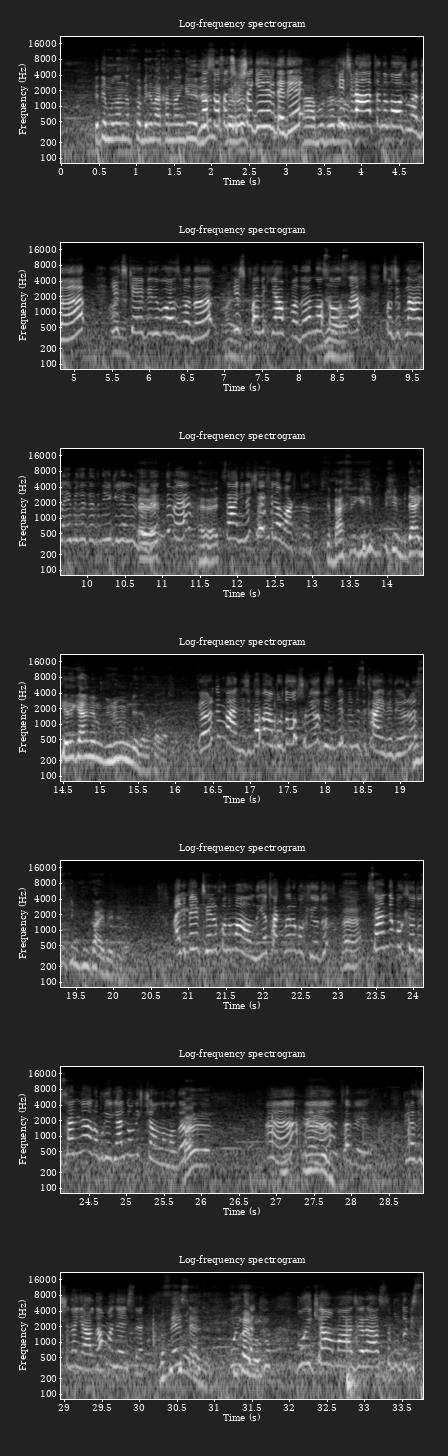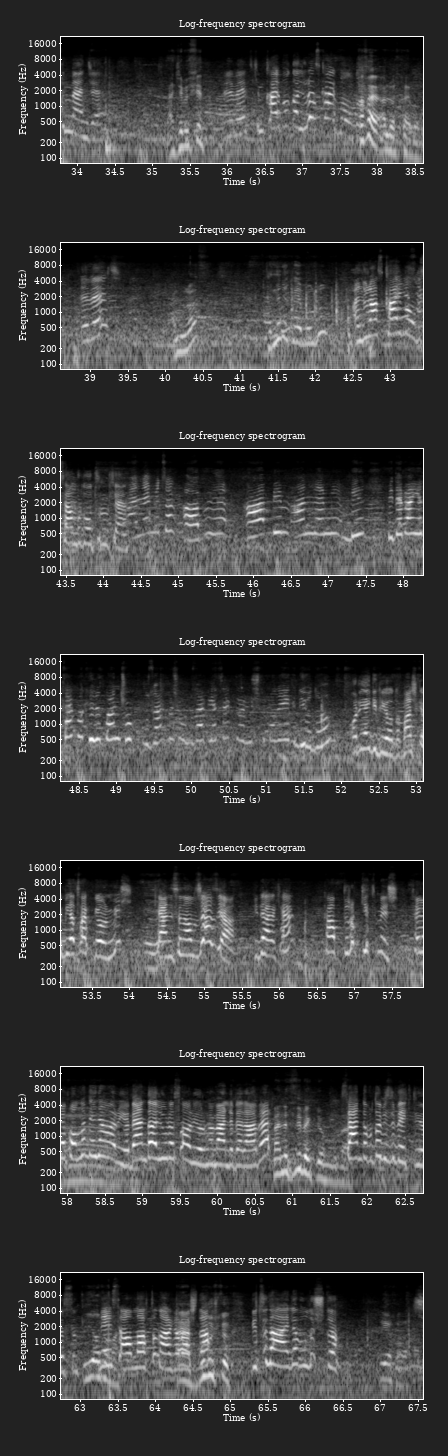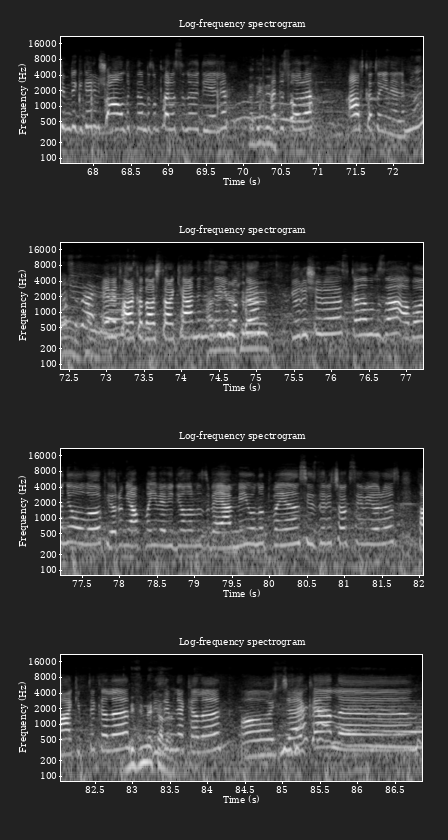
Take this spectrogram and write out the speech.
Dedim bundan nasıl sonra benim arkamdan gelir dedim. Nasıl olsa Böyle- çıkışa gelir dedi. Ha, burada da- hiç rahatını bozmadın. Hiç Aynen. keyfini bozmadın. Aynen. Hiç panik yapmadın. Nasıl Yo. olsa çocuklarla Emine dedin ilgilenir dedin Evet. değil mi? Evet. Sen yine keyfine baktın. İşte ben sizi geçip gitmişim bir daha geri gelmeyeyim yürümeyeyim dedim o kadar. Gördün mü anneciğim? Babam burada oturuyor. Biz birbirimizi kaybediyoruz. Bizi kim kim kaybediyor? Ali benim telefonumu aldı. Yataklara bakıyordur. He. Sen de bakıyordun. Sen ne ara buraya geldin onu hiç anlamadım. Ben He, he, tabii. Biraz işine geldi ama neyse. Nasıl neyse. geldi? Bu Kim iki, kayboldu? bu iki macerası burada bitsin bence. bence bir şey. Evet. Kim kayboldu? Ali Uras kayboldu. Nasıl Ali Uras kayboldu? Evet. Ali Uras? Sen nereye kayboldun? Ali Uras kayboldu sen burada otururken. Annem yatak, abi, abim, annem, bir, bir de ben yatak bakıyorduk. Ben çok uzakta çok güzel bir yatak görmüştüm. Oraya gidiyordum. Oraya gidiyordu. Başka bir yatak görmüş. Kendisini alacağız ya. Giderken kaptırıp gitmiş. Telefonla beni arıyor. Ben de Ali Uras'ı arıyorum Ömer'le beraber. Ben de sizi bekliyorum burada. Sen de burada bizi bekliyorsun. İyi o zaman. Neyse Allah'tan arkadaşlar. Evet, buluştuk. Bütün aile buluştu. İyi kadar. Şimdi gidelim şu aldıklarımızın parasını ödeyelim. Hadi gidelim. Hadi sonra alt kata inelim. Evet arkadaşlar kendinize Hadi iyi bakın. görüşürüz. Görüşürüz. Kanalımıza abone olup yorum yapmayı ve videolarımızı beğenmeyi unutmayın. Sizleri çok seviyoruz. Takipte kalın. Bizimle kalın. Bizimle kalın. Hoşça kalın.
